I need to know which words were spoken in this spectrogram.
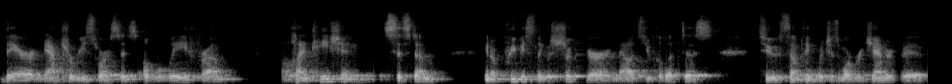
their natural resources away from a plantation system, you know, previously was sugar, now it's eucalyptus, to something which is more regenerative,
